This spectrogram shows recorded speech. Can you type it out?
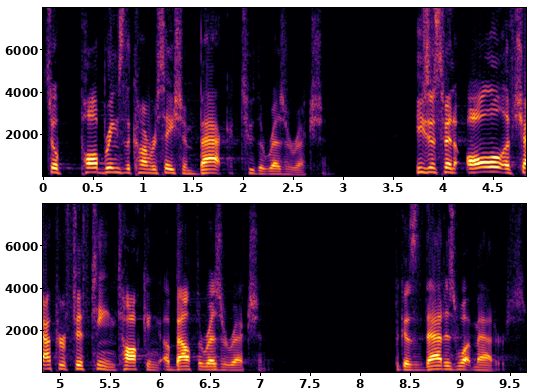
So Paul brings the conversation back to the resurrection. He's going to spend all of chapter 15 talking about the resurrection because that is what matters.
